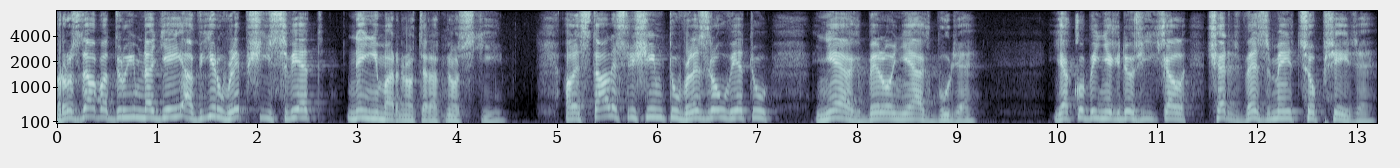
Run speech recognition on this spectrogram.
Rozdávat druhým naději a víru v lepší svět není marnotratností. Ale stále slyším tu vlezlou větu, nějak bylo, nějak bude. Jako by někdo říkal, čert vezmi, co přijde.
